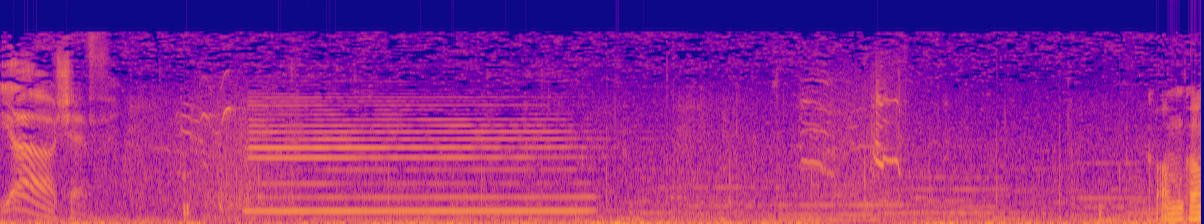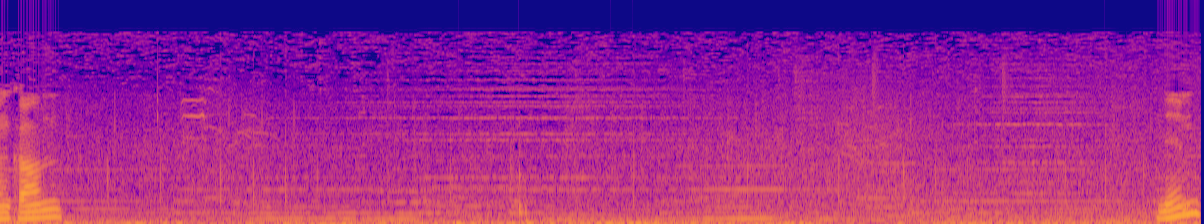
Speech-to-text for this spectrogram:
Ja, Chef. Komm, komm, komm. Nimm.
